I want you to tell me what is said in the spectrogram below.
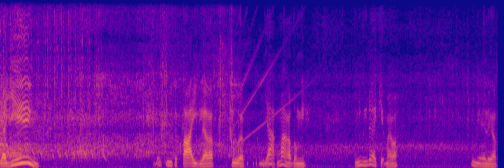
อย่ายิงก็คือจะตายอีกแล้วครับคือแบบยากมากครับตรงนี้ นี่มีเรื่องอะไรเก็บไหมวะไม่มีอะไรเลยครับ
